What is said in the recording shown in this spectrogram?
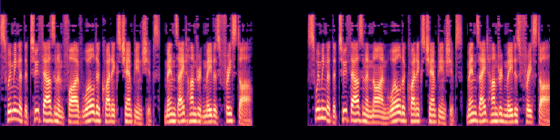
Swimming at the 2005 World Aquatics Championships, men's 800 meters freestyle. Swimming at the 2009 World Aquatics Championships, men's 800 meters freestyle.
